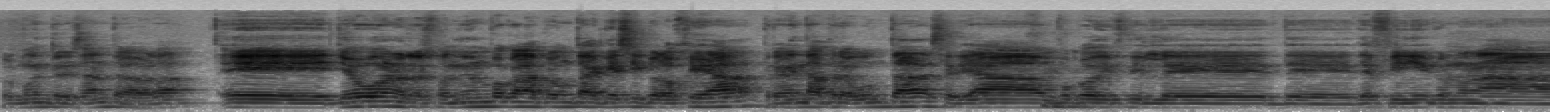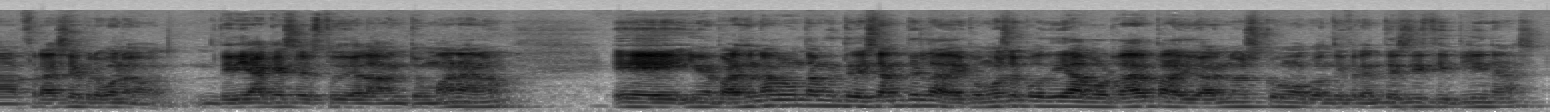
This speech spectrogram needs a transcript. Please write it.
Pues muy interesante, la verdad. Eh, yo, bueno, respondiendo un poco a la pregunta de qué psicología, tremenda pregunta, sería un poco difícil de, de definir con una frase, pero bueno, diría que es el estudio de la mente humana, ¿no? Eh, y me parece una pregunta muy interesante la de cómo se podía abordar para ayudarnos como con diferentes disciplinas.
